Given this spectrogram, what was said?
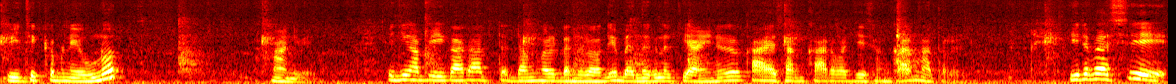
විචක්‍රමණය වුණොත් හානි වෙනවා. ඉතින් අපි ඒක අරත් දඟල් බැඳලා වගේ බැඳගෙන තියාිනක කාය සංකාර වචී සංකාර නතර ඊට පස්සේ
